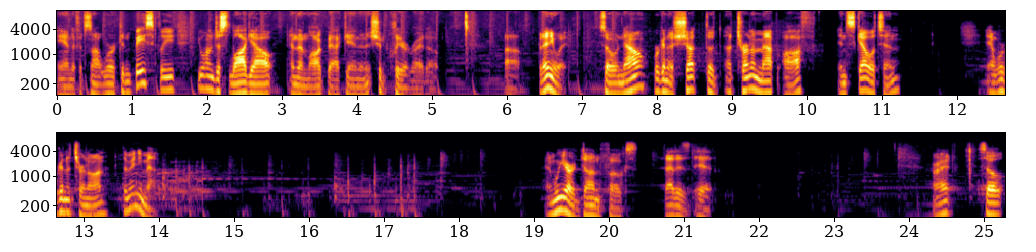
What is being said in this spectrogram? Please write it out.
and if it's not working, basically you want to just log out and then log back in, and it should clear it right up. Uh, but anyway, so now we're going to shut the Aeternum map off in Skeleton, and we're going to turn on the mini map. And we are done, folks. That is it. All right, so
